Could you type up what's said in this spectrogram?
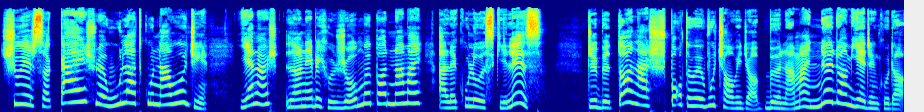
Čuješ so kajšve ulatku na łodzi. Jenož, że nie żołmy pod nami, ale kulowski lis. Gdyby to nasz sportowy wuczar widział, by namaj nie dom jedynku dał.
